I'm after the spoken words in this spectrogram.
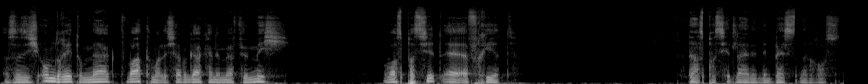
dass er sich umdreht und merkt, warte mal, ich habe gar keine mehr für mich. Und was passiert? Er erfriert. Das passiert leider den Besten da draußen.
